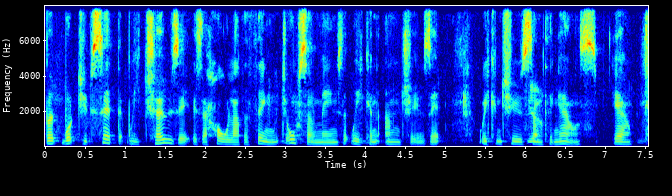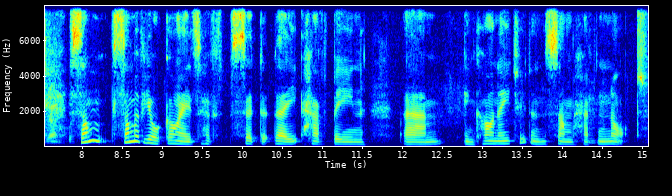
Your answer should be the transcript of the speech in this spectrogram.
But what you've said that we chose it is a whole other thing, which also means that we can unchoose it. We can choose Yeah. something else. Yeah. Exactly. Some some of your guides have said that they have been um, incarnated and some have Mm-hmm. not.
